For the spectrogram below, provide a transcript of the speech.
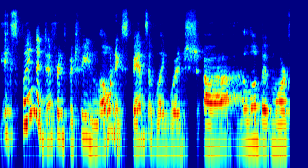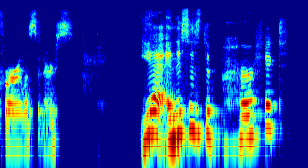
explain the difference between low and expansive language uh, a little bit more for our listeners. Yeah and this is the perfect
